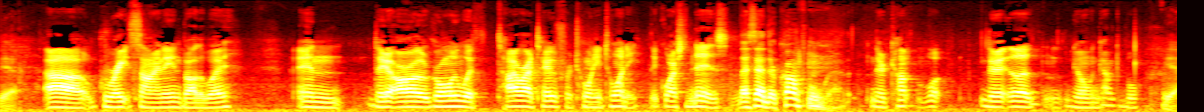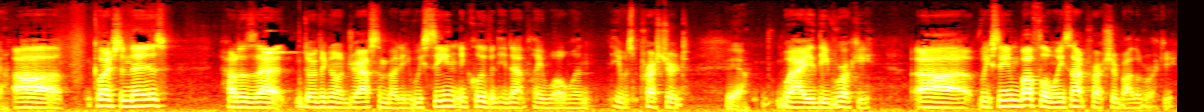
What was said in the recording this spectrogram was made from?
Yeah. Uh, great signing, by the way. And they are going with Tyrod Taylor for 2020. The question is, They said they're comfortable with it. they're com- what they're uh, going comfortable. Yeah. Uh, question is, how does that? Are they going to draft somebody? We seen in Cleveland he did not play well when he was pressured Yeah. by the rookie. Uh, we seen him in Buffalo when he's not pressured by the rookie.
